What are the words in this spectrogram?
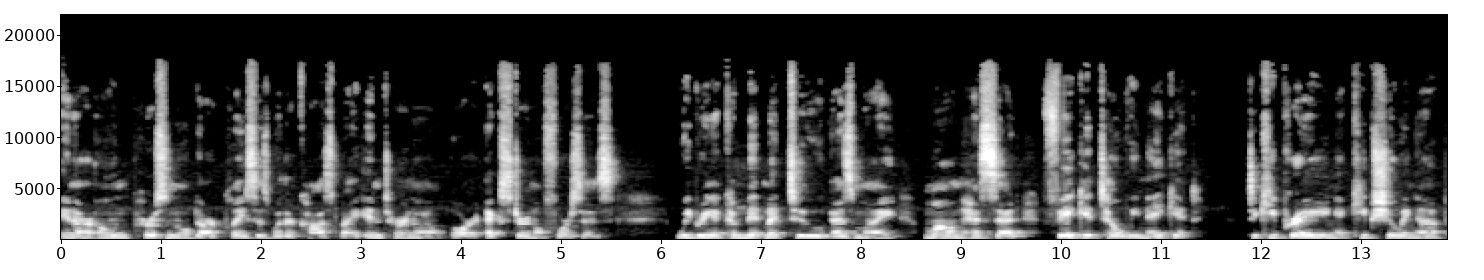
in our own personal dark places, whether caused by internal or external forces, we bring a commitment to, as my mom has said, fake it till we make it, to keep praying and keep showing up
